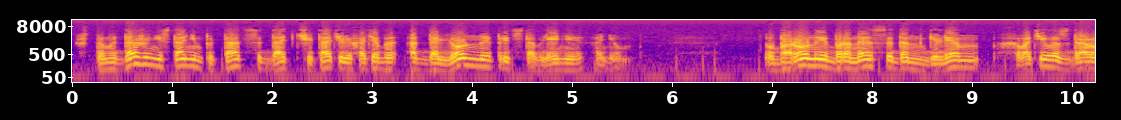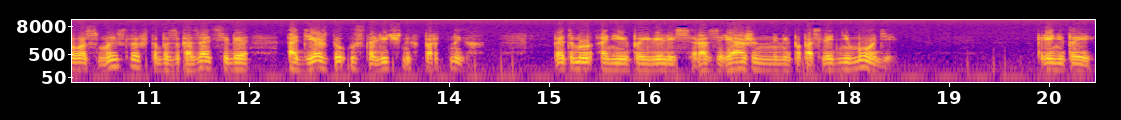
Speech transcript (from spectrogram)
что мы даже не станем пытаться дать читателю хотя бы отдаленное представление о нем. У барона и баронессы Дангелем хватило здравого смысла, чтобы заказать себе одежду у столичных портных, поэтому они появились разряженными по последней моде — принятой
